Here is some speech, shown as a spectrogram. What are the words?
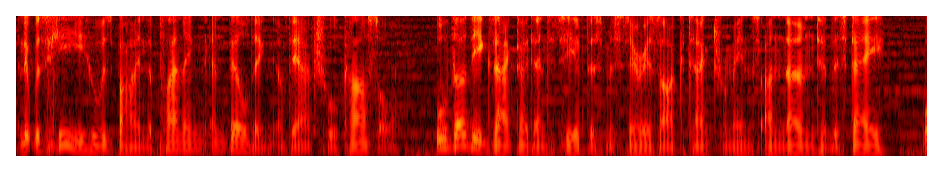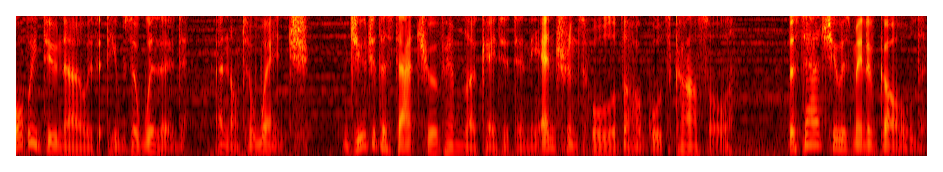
and it was he who was behind the planning and building of the actual castle. Although the exact identity of this mysterious architect remains unknown to this day, what we do know is that he was a wizard and not a witch, due to the statue of him located in the entrance hall of the Hogwarts castle. The statue is made of gold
